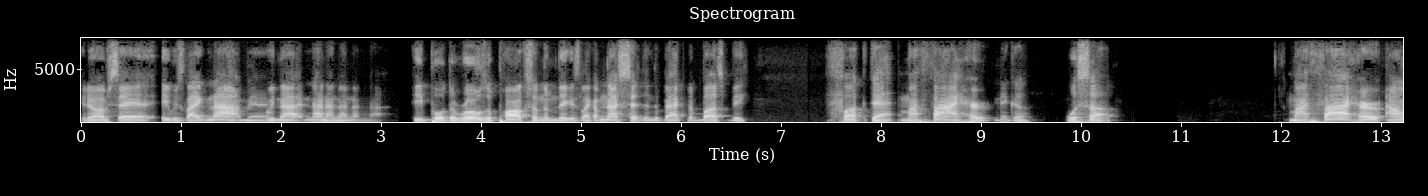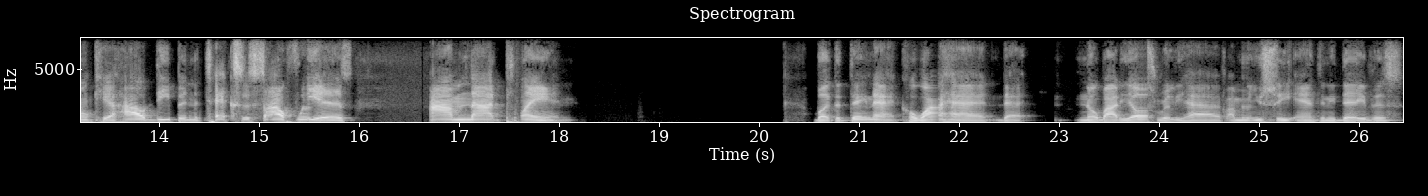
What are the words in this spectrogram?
You know what I'm saying? He was like, nah, man, we not, nah, nah, nah, nah, nah. He pulled the Rosa Parks on them niggas. Like, I'm not sitting in the back of the bus, B. Fuck that. My thigh hurt, nigga. What's up? My thigh hurt. I don't care how deep in the Texas South we is. I'm not playing. But the thing that Kawhi had that nobody else really have, I mean, you see Anthony Davis,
